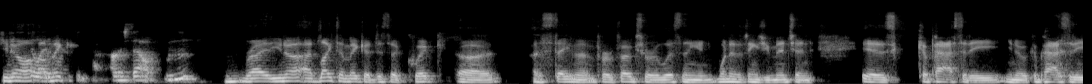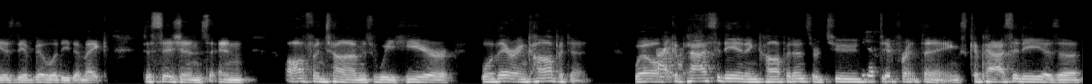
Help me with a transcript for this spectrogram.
You know, I'll make herself. Mm-hmm. Right. You know, I'd like to make a just a quick uh, a statement for folks who are listening. And one of the things you mentioned is capacity. You know, capacity is the ability to make decisions. And oftentimes we hear, well, they're incompetent. Well, right. capacity and incompetence are two different things. Capacity is a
